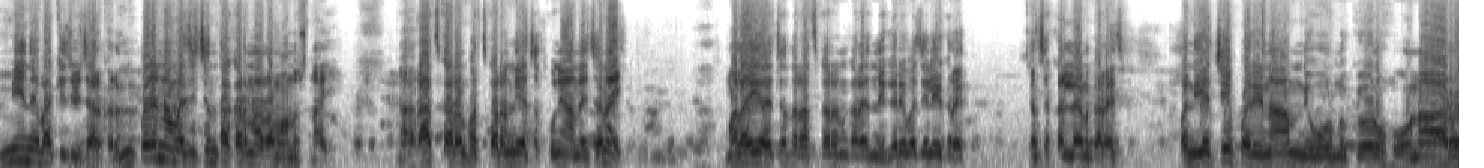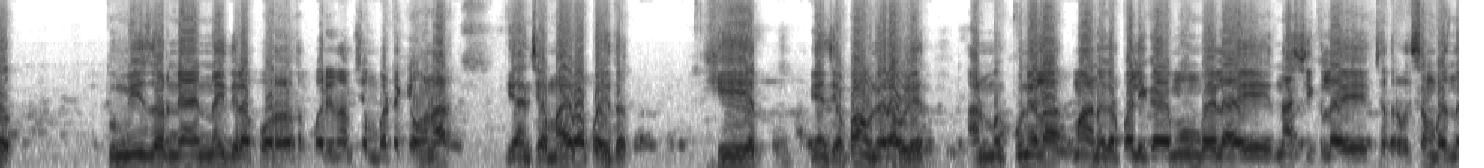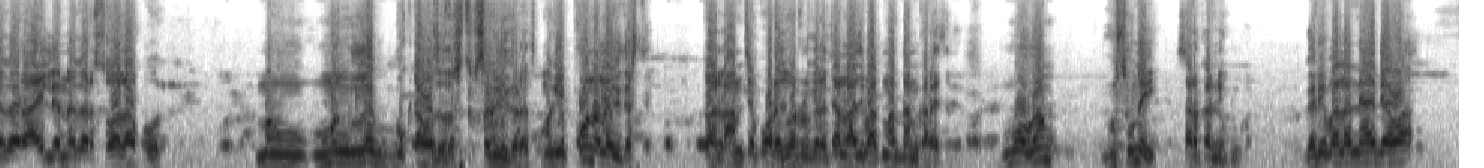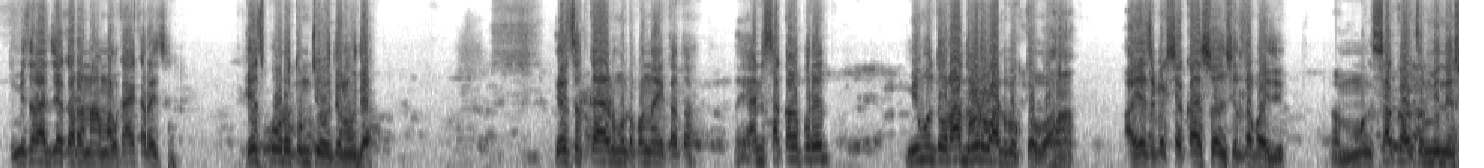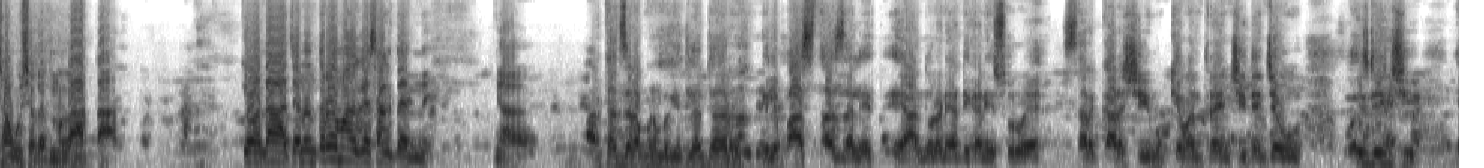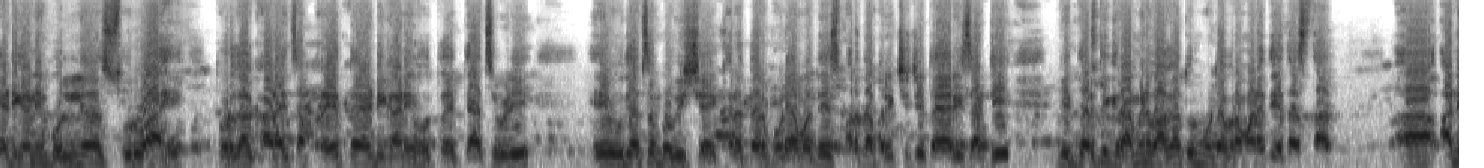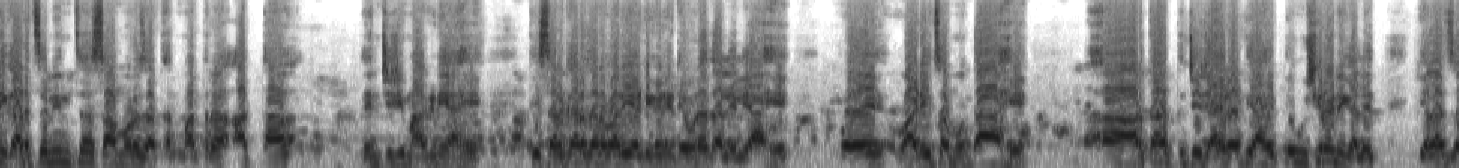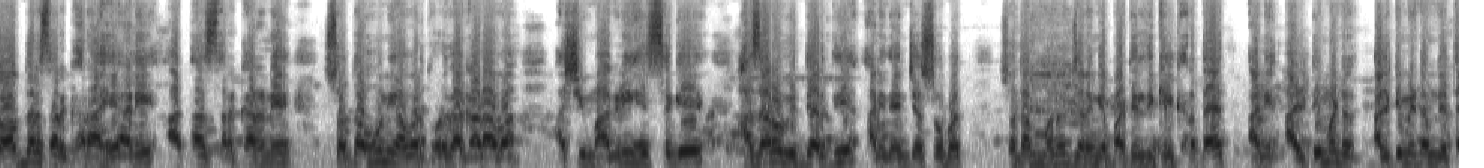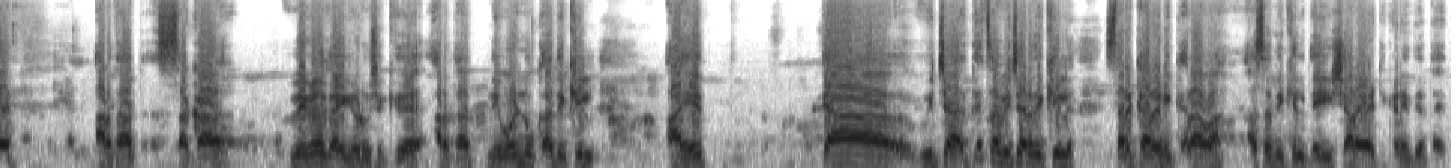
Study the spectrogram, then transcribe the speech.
मी नाही बाकीचे विचार कर मी परिणामाची चिंता करणारा माणूस नाही. हा, राजकारण फचकारण याच्यात कुणी आणायचं नाही. मला याच्यात राजकारण करायचं नाही. गरीबाचे लेकर आहेत. त्यांचं कल्याण करायचं. पण याचे परिणाम निवडणुकीवर होणार. तुम्ही जर न्याय नाही दिला पोराला तर परिणाम शंभर टक्के होणार. यांच्या मायबाप आहेत. हे आहेत. यांच्या पाहुणे रावळे आहेत आणि मग पुण्याला महानगरपालिका आहे मुंबईला आहे नाशिकला आहे छत्रपती संभाजीनगर अहिल्यानगर सोलापूर. मग मग लय बुकटा वाजत असतो सगळीकडेच. मग हे फोन येत असते. आमच्या पोराची वाटलं गेलं त्याला अजिबात मतदान करायचं मोगम घुसू नये सरकारने कुकर गरीबाला न्याय द्यावा. तुम्हीच राज्य करा ना आम्हाला काय करायचं? हेच पोरं तुमचे होते ना उद्या. याच्यात काय अडमोठपण नाही का आता? नाही आणि सकाळपर्यंत मी म्हणतो रातभर वाट बघतो बुवा, हा, याच्यापेक्षा काय सहनशीलता पाहिजे? मग सकाळचं मी नाही सांगू शकत मग आता. किंवा दहाच्या नंतर मला काही सांगता येत नाही. अर्थात जर आपण बघितलं तर गेले पाच तास झालेत हे आंदोलन या ठिकाणी सुरू आहे. सरकारशी मुख्यमंत्र्यांशी त्यांच्या वरिष्ठांशी या ठिकाणी बोलणं सुरू आहे. तोडगा काढायचा प्रयत्न या ठिकाणी होतोय. त्याच वेळी हे उद्याचं भविष्य आहे. खरं तर पुण्यामध्ये स्पर्धा परीक्षेची तयारीसाठी विद्यार्थी ग्रामीण भागातून मोठ्या प्रमाणात येत असतात. अनेक अडचणींचं सामोरं जातात. मात्र आता त्यांची जी मागणी आहे ती सरकार दरबारी या ठिकाणी ठेवण्यात आलेली आहे. पळे वाढीचा मुद्दा आहे. अर्थात जे जाहिराती आहेत ते उशिरा निघालेत. याला जबाबदार सरकार आहे आणि आता सरकारने स्वतःहून यावर तोडगा काढावा अशी मागणी हे सगळे हजारो विद्यार्थी आणि त्यांच्यासोबत स्वतः मनोज जरंगे पाटील देखील करतायत आणि अल्टिमेट अल्टिमेटम देत आहेत अर्थात सकाळ वेगळं काही घडू शक्य अर्थात निवडणुका देखील आहेत. त्या विचार त्याचा विचार देखील सरकारने करावा असं देखील ते इशारा या ठिकाणी देत आहेत.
